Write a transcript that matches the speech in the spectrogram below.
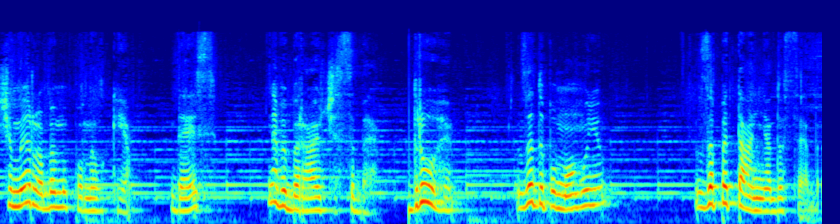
що ми робимо помилки, десь не вибираючи себе. Друге, за допомогою запитання до себе.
